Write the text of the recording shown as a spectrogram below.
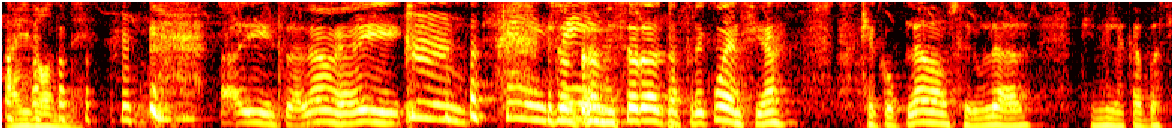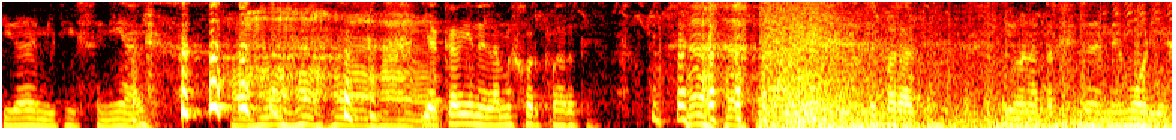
¿Ahí dónde? Ahí, salame, ahí. Sí, Es sí. un transmisor de alta frecuencia que acoplado a un celular tiene la capacidad de emitir señal. y acá viene la mejor parte. Este aparato tiene una tarjeta de memoria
